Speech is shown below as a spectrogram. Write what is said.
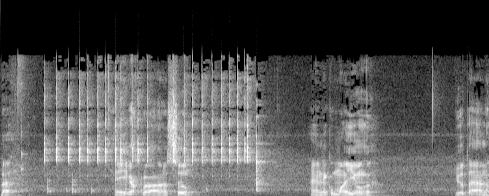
Đây. Nghĩ rất là sướng. Hàng này của Mỹ mọi người. Vô ta nè.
